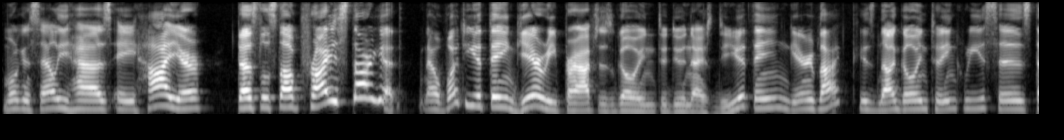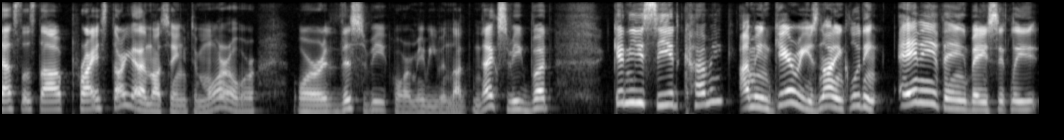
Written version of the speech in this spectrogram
Morgan Stanley has a higher Tesla stock price target. Now, what do you think Gary perhaps is going to do next? Do you think Gary Black is not going to increase his Tesla stock price target? I'm not saying tomorrow or or this week or maybe even not next week, but can you see it coming? I mean, Gary is not including anything basically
